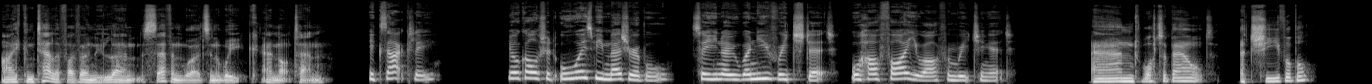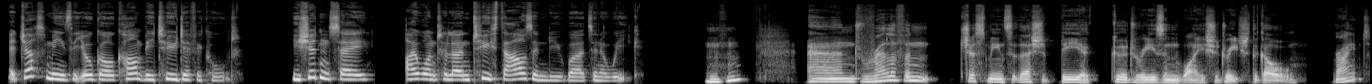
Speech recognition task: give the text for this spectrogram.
I can tell if I've only learned seven words in a week and not 10. Exactly. Your goal should always be measurable, so you know when you've reached it or how far you are from reaching it. And what about achievable? It just means that your goal can't be too difficult. You shouldn't say, I want to learn 2,000 new words in a week. hmm And relevant just means that there should be a good reason why you should reach the goal, right?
